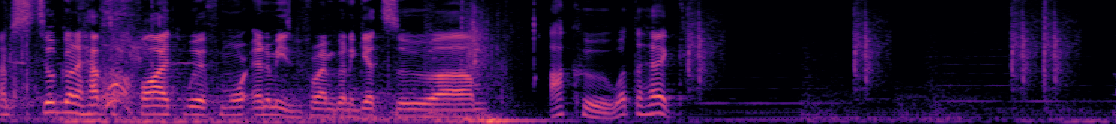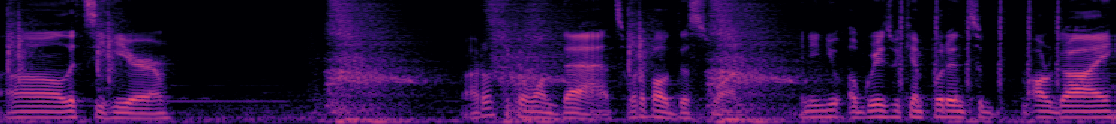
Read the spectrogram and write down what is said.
I'm still gonna have to fight with more enemies before I'm gonna get to um, Aku. What the heck? Uh, let's see here. I don't think I want that. What about this one? Any new upgrades we can put into our guy?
